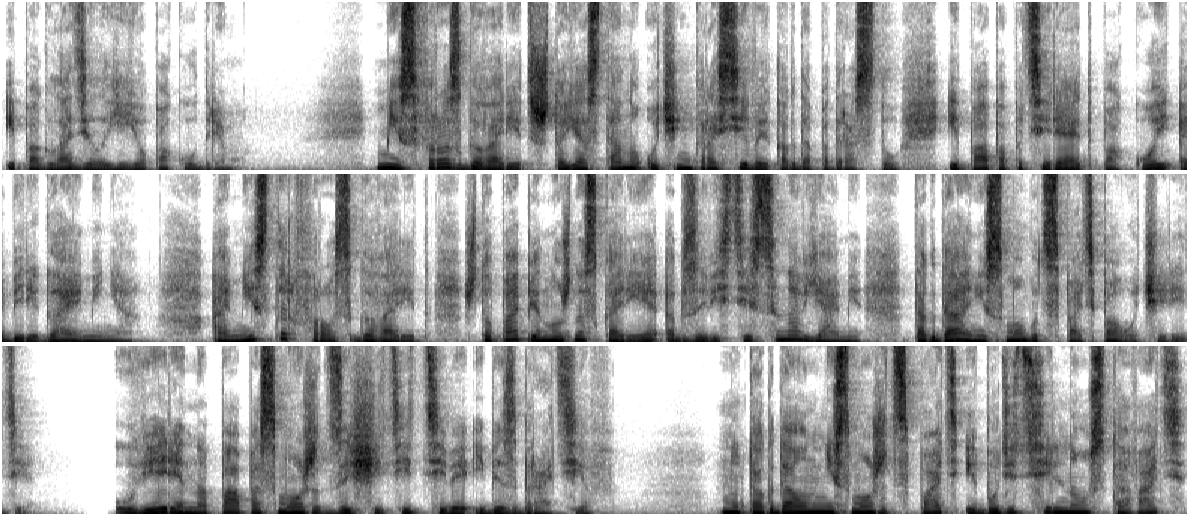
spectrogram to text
и погладила ее по кудрям. Мисс Фрос говорит, что я стану очень красивой, когда подрасту, и папа потеряет покой, оберегая меня. А мистер Фрос говорит, что папе нужно скорее обзавестись сыновьями, тогда они смогут спать по очереди. Уверена, папа сможет защитить тебя и без братьев. Но тогда он не сможет спать и будет сильно уставать,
